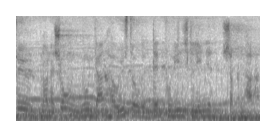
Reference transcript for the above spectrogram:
Fortsætte når nationen nu engang har udstukket den politiske linje, som den har.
